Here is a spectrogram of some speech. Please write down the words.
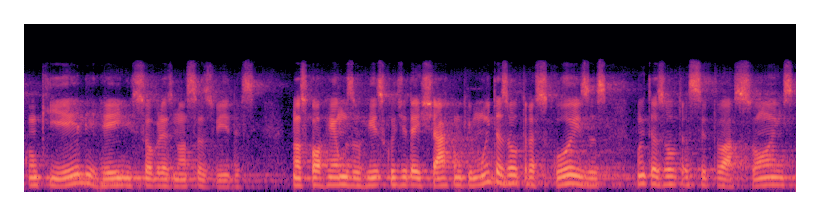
com que ele reine sobre as nossas vidas. Nós corremos o risco de deixar com que muitas outras coisas, muitas outras situações,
